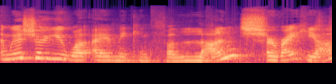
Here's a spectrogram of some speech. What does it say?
I'm gonna show you what I am making for lunch. So right here,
